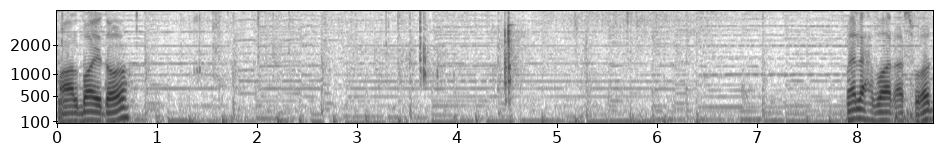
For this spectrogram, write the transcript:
مع البيضة ملح بار أسود؟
